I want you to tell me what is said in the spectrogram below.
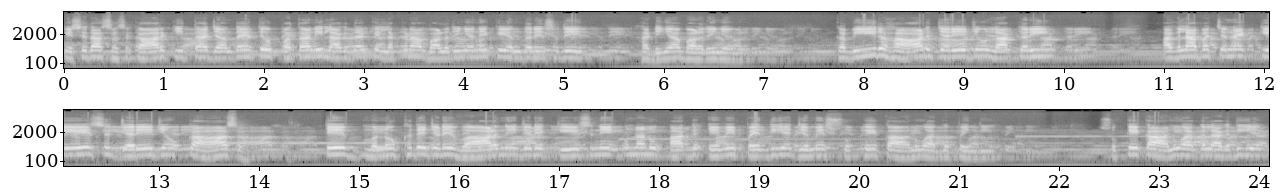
ਕਿਸੇ ਦਾ ਸੰਸਕਾਰ ਕੀਤਾ ਜਾਂਦਾ ਹੈ ਤੇ ਉਹ ਪਤਾ ਨਹੀਂ ਲੱਗਦਾ ਕਿ ਲੱਕੜਾਂ ਬਲ ਰਹੀਆਂ ਨੇ ਕਿ ਅੰਦਰ ਇਸ ਦੇ ਹੱਡੀਆਂ ਬਲ ਰਹੀਆਂ ਨੇ। ਕਬੀਰ ਹਾੜ ਜਰੇ ਜਿਉ ਲਾਕਰੀ, ਅਗਲਾ ਬਚਨ ਹੈ ਕੇਸ ਜਰੇ ਜਿਉ ਘਾਸ। ਤੇ ਮਨੁੱਖ ਦੇ ਜਿਹੜੇ ਵਾਲ ਨੇ, ਜਿਹੜੇ ਕੇਸ ਨੇ, ਉਹਨਾਂ ਨੂੰ ਅੱਗ ਐਵੇਂ ਪੈਂਦੀ ਹੈ ਜਿਵੇਂ ਸੁੱਕੇ ਘਾਹ ਨੂੰ ਅੱਗ ਪੈਂਦੀ ਹੈ। ਸੁੱਕੇ ਘਾਹ ਨੂੰ ਅੱਗ ਲੱਗਦੀ ਹੈ।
